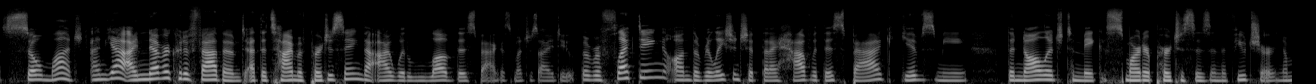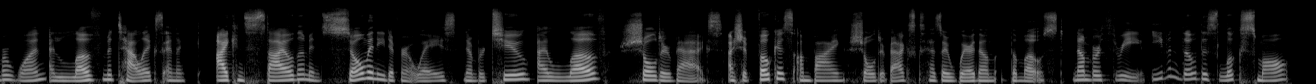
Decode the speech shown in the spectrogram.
so much. And yeah, I never could have fathomed at the time of purchasing that I would love this bag as much as I do. But reflecting on the relationship that I have with this bag gives me the knowledge to make smarter purchases in the future. Number one, I love metallics and I can style them in so many different ways. Number two, I love shoulder bags. I should focus on buying shoulder bags because I wear them the most. Number three, even though this looks small,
